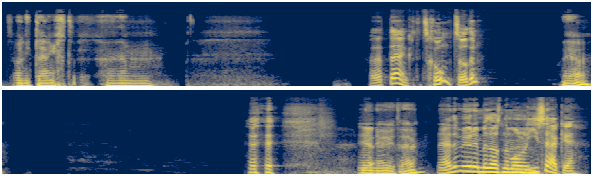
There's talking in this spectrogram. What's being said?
Jetzt habe ich gedacht, ähm, Was hat er gedacht? Jetzt kommt's, oder? ja. Ja. Wie nicht, hä? Nein, dann würden wir das nochmal Hm. einsagen.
